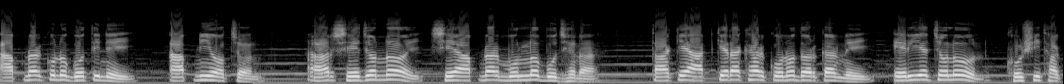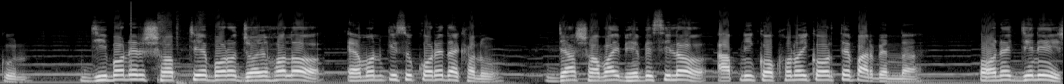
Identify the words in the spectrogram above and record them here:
আপনার কোনো গতি নেই, আপনি অচল। আর সেজন্যই সে আপনার মূল্য বুঝে না। তাকে আটকে রাখার কোনো দরকার নেই। এড়িয়ে চলুন, খুশি থাকুন। জীবনের সবচেয়ে বড় জয় হলো এমন কিছু করে দেখানো, যা সবাই ভেবেছিল আপনি কখনোই করতে পারবেন না। অনেক জিনিস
